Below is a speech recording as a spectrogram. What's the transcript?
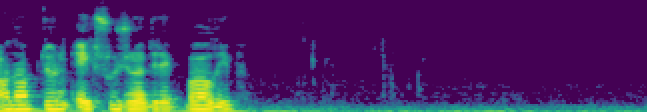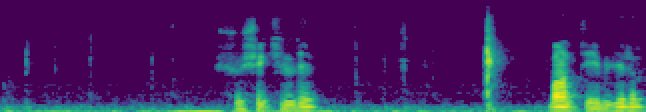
adaptörün eksi ucuna direkt bağlayıp şu şekilde bantlayabilirim.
